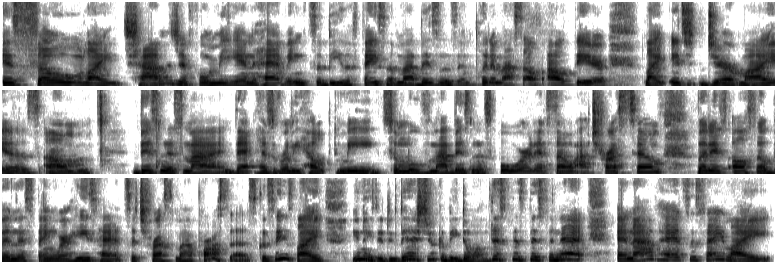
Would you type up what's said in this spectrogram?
is so like challenging for me and having to be the face of my business and putting myself out there like it's jeremiah's um business mind that has really helped me to move my business forward. And so I trust him. But it's also been this thing where he's had to trust my process because he's like, you need to do this. You could be doing this, this, this, and that. And I've had to say, like,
